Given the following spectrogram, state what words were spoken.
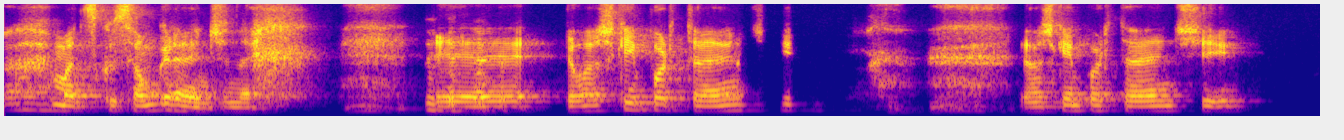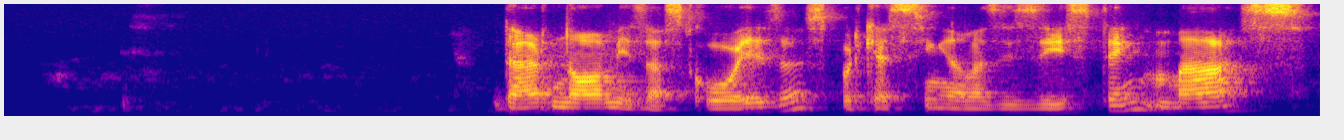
Ah, uma discussão grande né? É, eu acho que é importante eu acho que é importante dar nomes às coisas, porque assim elas existem, mas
